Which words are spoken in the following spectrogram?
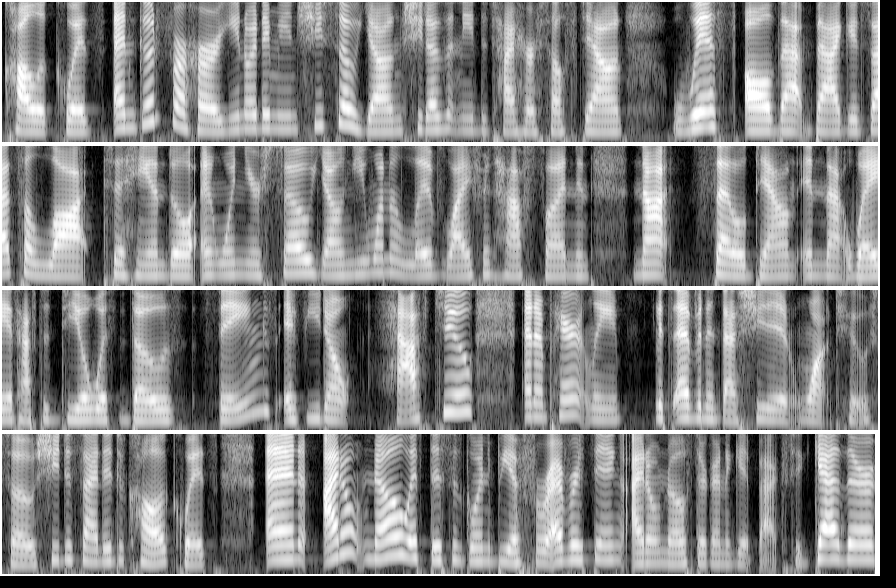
call it quits. And good for her. You know what I mean? She's so young. She doesn't need to tie herself down with all that baggage, that's a lot to handle. And when you're so young, you want to live life and have fun and not settle down in that way and have to deal with those things if you don't have to. And apparently, it's evident that she didn't want to. So she decided to call it quits. And I don't know if this is going to be a forever thing. I don't know if they're going to get back together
